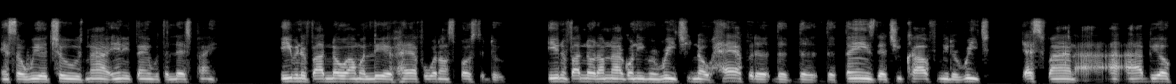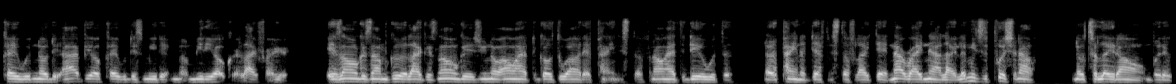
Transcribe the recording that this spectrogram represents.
And so we'll choose now anything with the less pain. Even if I know I'm gonna live half of what I'm supposed to do. Even if I know that I'm not gonna even reach, you know, half of the the the, the things that you call for me to reach, that's fine. I, I would be okay with no I'd be okay with this medi- mediocre life right here. As long as I'm good, like as long as, you know, I don't have to go through all that pain and stuff and I don't have to deal with the you know, the pain of death and stuff like that. Not right now. Like let me just push it out, you know, to later on. But if,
